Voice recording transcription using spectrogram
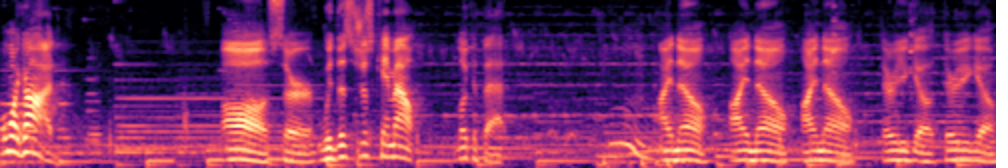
Oh my god. Oh, sir. Wait, this just came out. Look at that. I know. I know. I know. There you go. There you go.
